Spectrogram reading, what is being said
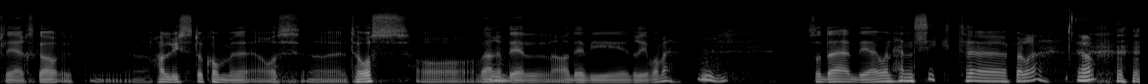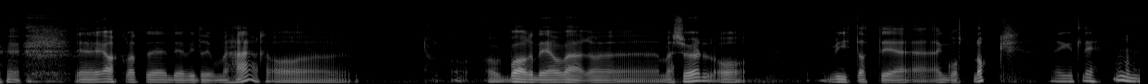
flere skal eh, ha lyst til å komme oss, eh, til oss og være en Mm. del av det vi driver med. Mm. Så det, det er jo en hensikt, føler jeg. Ja. Akkurat det, vi driver med her. Og, og bare det å være meg sjøl og vite at det er godt nok, egentlig. Mm.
